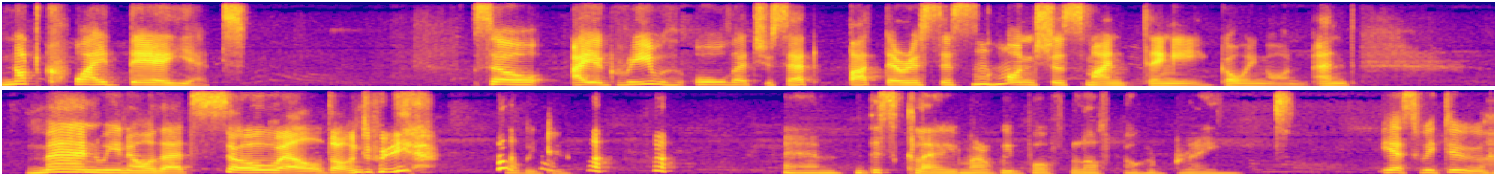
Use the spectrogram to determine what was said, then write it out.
not quite there yet. So I agree with all that you said, but there is this mm-hmm. conscious mind thingy going on. And man, we know that so well, don't we? oh, we do. Um, disclaimer we both love our brain. Yes, we do.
